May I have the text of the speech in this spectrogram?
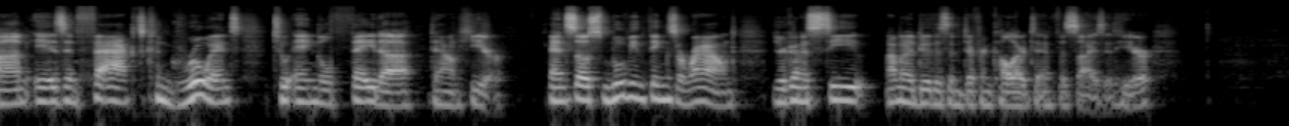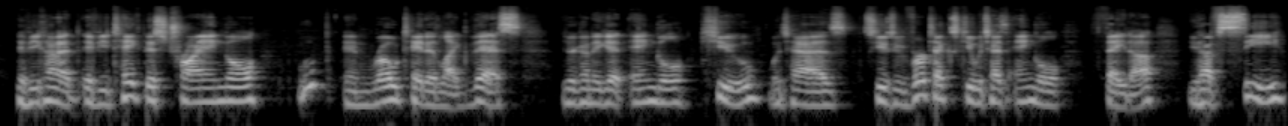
um, is in fact congruent to angle theta down here. And so moving things around, you're going to see, I'm going to do this in a different color to emphasize it here. If you kind of, if you take this triangle whoop, and rotate it like this, you're going to get angle Q, which has, excuse me, vertex Q, which has angle theta. You have C,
